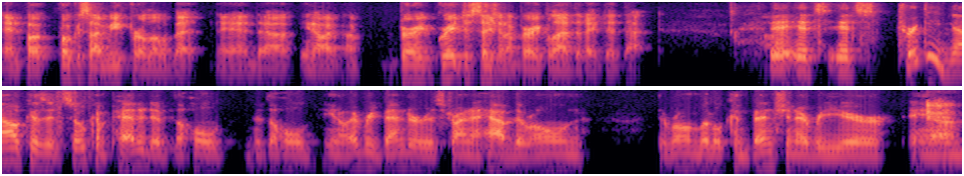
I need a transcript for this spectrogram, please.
and fo- focus on me for a little bit. And uh, you know I, am very great decision. I'm very glad that i did that. Um, it's it's tricky now because it's so competitive the whole the whole you know every vendor is trying to have their own their own little convention every year. And yeah.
